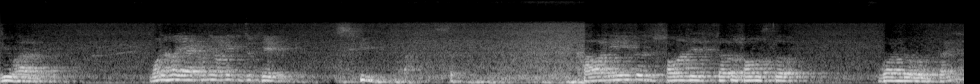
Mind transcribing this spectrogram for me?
জিহার মনে হয় এখনই অনেক কিছু খেয়ে খাওয়া নিয়েই তো সমাজের যত সমস্ত গণ্ডগোল তাই না?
